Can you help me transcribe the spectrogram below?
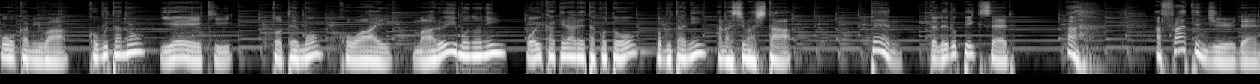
狼は小豚の家へ行き、とても怖い丸いものに追いかけられたことを小豚に話しました。Then the little pig said, Ah, I frightened you then.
